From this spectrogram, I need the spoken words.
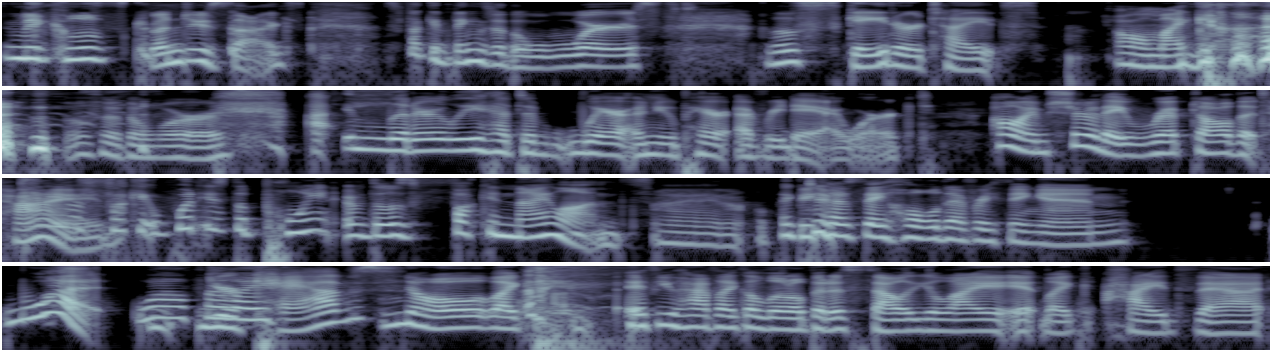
my cool scrunchy socks. Those fucking things are the worst. Those skater tights. Oh my god! Those are the worst. I literally had to wear a new pair every day I worked. Oh, I'm sure they ripped all the I don't time. fuck it. What is the point of those fucking nylons? I don't Like to- because they hold everything in. What? Well, for your like- calves. No, like if you have like a little bit of cellulite, it like hides that.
